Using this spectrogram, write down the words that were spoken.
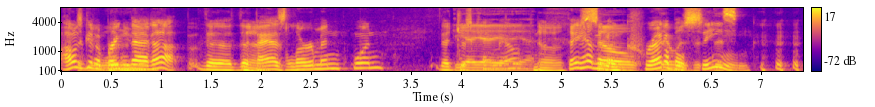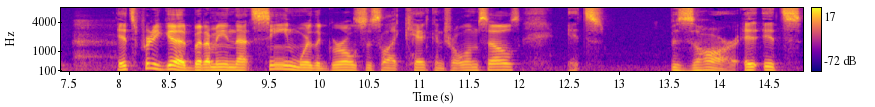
I was going to new bring one. that up. The the No. Baz Luhrmann one that just Yeah, yeah, came yeah, out. yeah. No, They have So, an incredible was this- scene. it's pretty good, but I mean that scene where the girls just like can't control themselves, it's bizarre. It, it's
